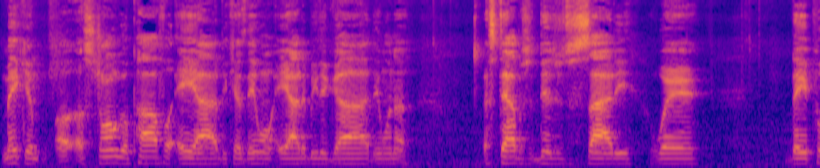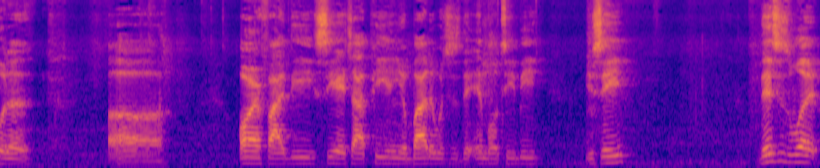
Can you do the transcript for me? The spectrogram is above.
making a, a stronger, powerful AI because they want AI to be the God. They want to establish a digital society where they put a uh, RFID, CHIP in your body, which is the MOTB. You see? This is what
